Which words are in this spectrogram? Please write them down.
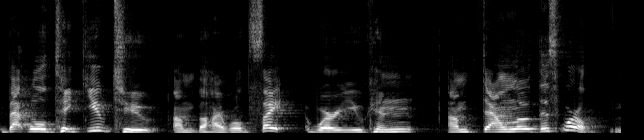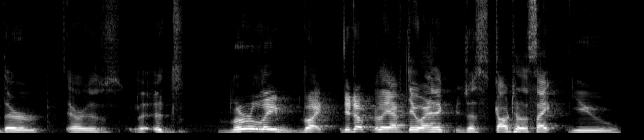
that will take you to um, the Highworld site where you can um, download this world. There, there's it's literally like you don't really have to do anything. You just go to the site. You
